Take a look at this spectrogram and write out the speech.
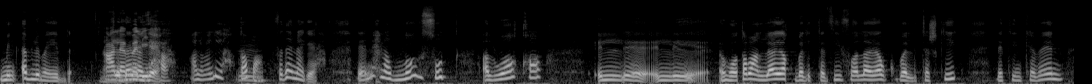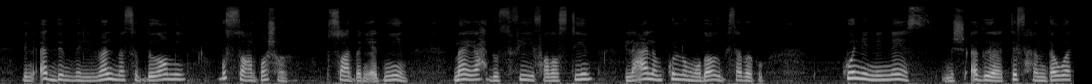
من قبل ما يبدأ على. نجاح. على مليحة طبعا مم. فده نجاح لأن إحنا بنرصد الواقع اللي, اللي هو طبعا لا يقبل التزييف ولا يقبل التشكيك لكن كمان بنقدم من الملمس الدرامي بصوا على البشر بصوا على البني آدمين ما يحدث في فلسطين العالم كله مضار بسببه كون إن الناس مش قادرة تفهم دوت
